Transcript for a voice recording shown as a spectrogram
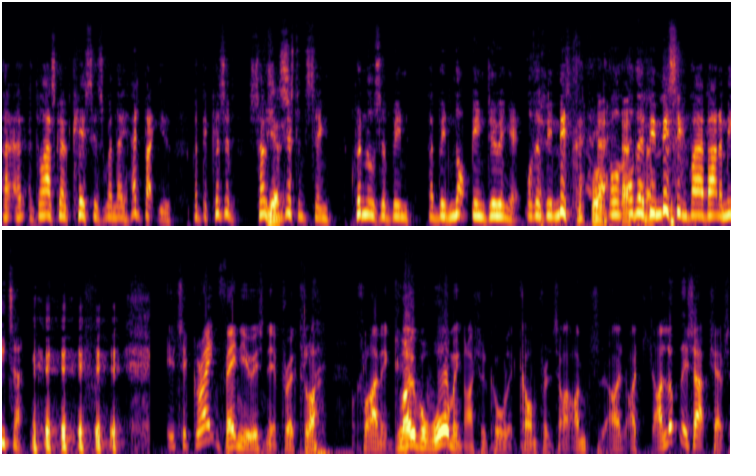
uh, a Glasgow kiss is when they headbutt you, but because of social Yes. distancing, criminals have been have been not been doing it, or they've been missed, or, or they've been missing by about a metre. It's a great venue, isn't it, for a cli- climate global warming, I should call it, conference. I, I'm I, I, I looked this up, chaps.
